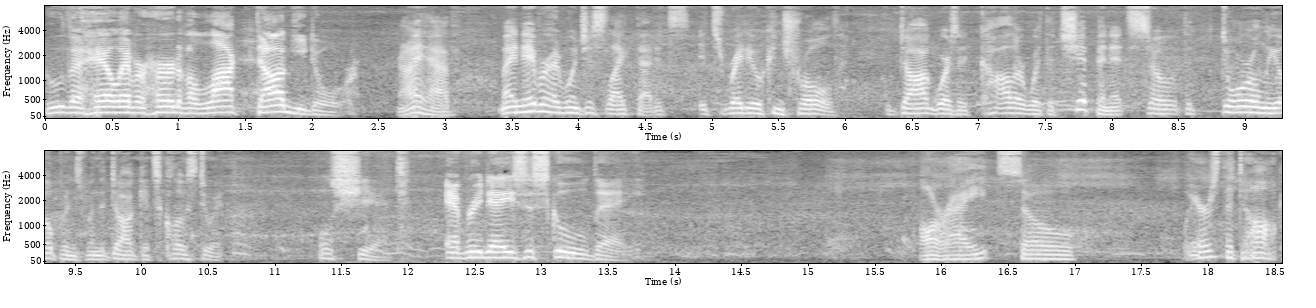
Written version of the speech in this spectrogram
Who the hell ever heard of a locked doggy door? I have. My neighbor had one just like that. It's it's radio controlled. The dog wears a collar with a chip in it, so the door only opens when the dog gets close to it. Well, shit. Every day's a school day. Alright, so. Where's the dog?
